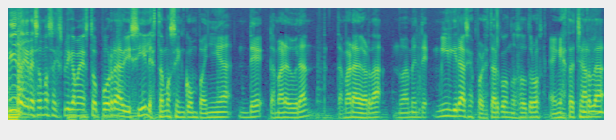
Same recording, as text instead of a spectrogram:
Y regresamos a Explícame esto por Radio Isil. Estamos en compañía de Tamara Durán. Tamara, de verdad, nuevamente mil gracias por estar con nosotros en esta charla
